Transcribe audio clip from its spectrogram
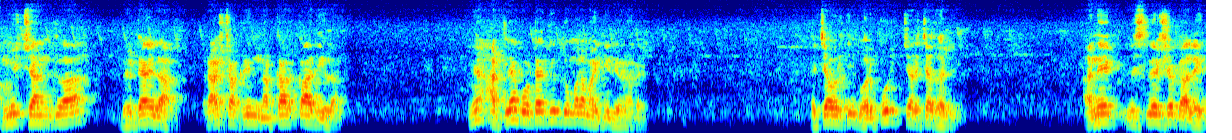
अमित शहाला भेटायला राज ठाकरे नकार का दिला? मी आतल्या गोट्यातील तुम्हाला माहिती देणार आहे. ह्याच्यावरती भरपूर चर्चा झाली. अनेक विश्लेषक आले.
